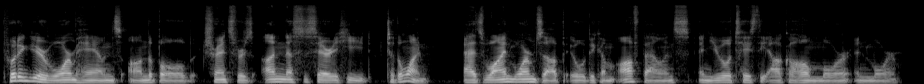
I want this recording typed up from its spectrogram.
Putting your warm hands on the bulb transfers unnecessary heat to the wine. As wine warms up, it will become off balance and you will taste the alcohol more and more.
